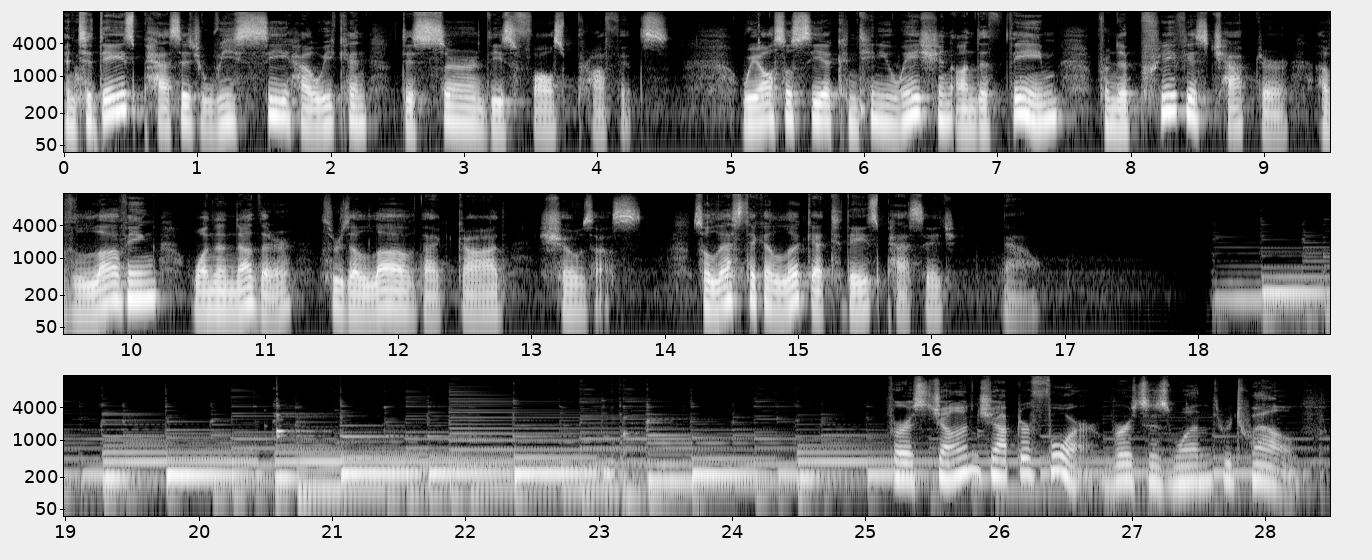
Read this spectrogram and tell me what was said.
In today's passage, we see how we can discern these false prophets. We also see a continuation on the theme from the previous chapter of loving one another through the love that God shows us. So let's take a look at today's passage now. 1 John chapter 4 verses 1 through 12.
